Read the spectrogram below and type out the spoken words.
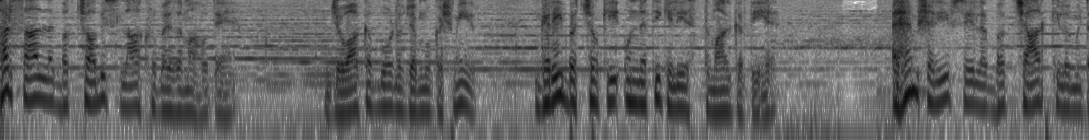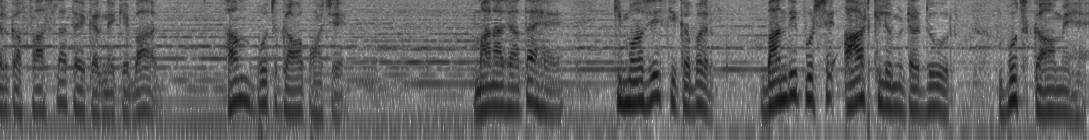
हर साल लगभग 24 लाख रुपए जमा होते हैं। जो वाकफ बोर्ड ऑफ़ जम्मू कश्मीर गरीब बच्चों की उन्नति के लिए इस्तेमाल करती है। अहम शरीफ से लगभग चार किलोमीटर का फासला तय करने के बाद हम बुत गाँव पहुँचे। माना जाता है कि मोजिस की कब्र बांदीपुर से आठ किलोमीटर दूर बुत गाँव में है।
